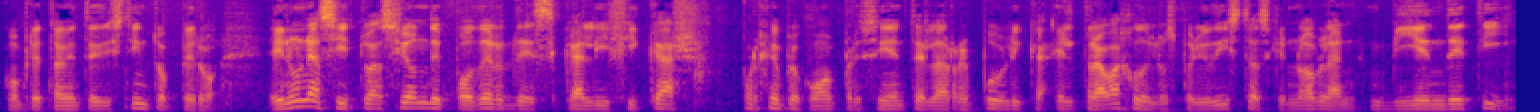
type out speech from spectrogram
completamente distinto, pero en una situación de poder descalificar, por ejemplo, como presidente de la República, el trabajo de los periodistas que no hablan bien de ti,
